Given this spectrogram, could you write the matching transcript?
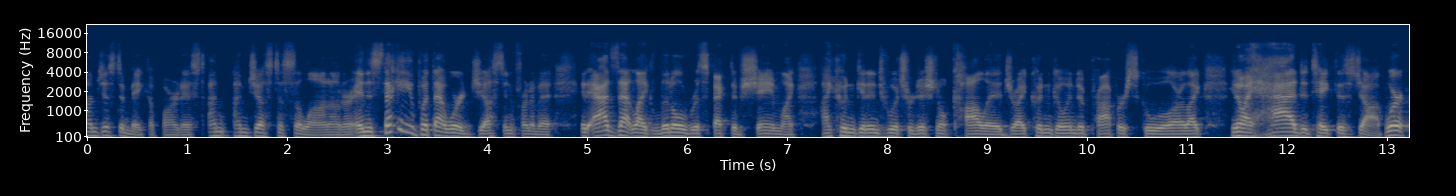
I'm just a makeup artist. I'm, I'm just a salon owner. And the second you put that word just in front of it, it adds that like little respective shame. Like I couldn't get into a traditional college or I couldn't go into proper school or like, you know, I had to take this job. Where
